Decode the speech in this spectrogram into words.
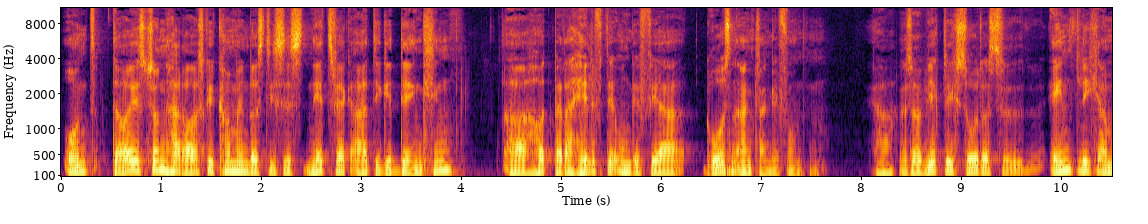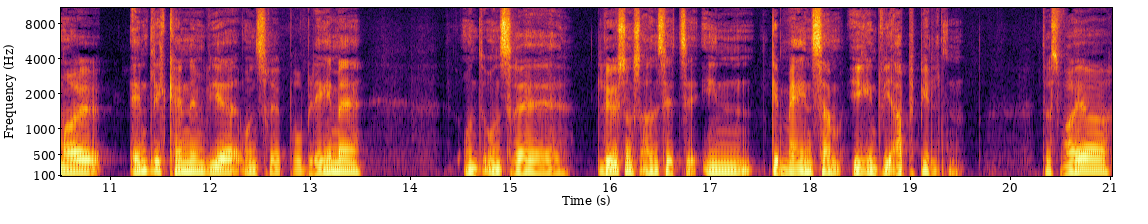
Und da ist schon herausgekommen, dass dieses netzwerkartige Denken äh, hat bei der Hälfte ungefähr großen Anklang gefunden. Ja. Also wirklich so, dass endlich einmal, endlich können wir unsere Probleme und unsere Lösungsansätze in gemeinsam irgendwie abbilden. Das war ja,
